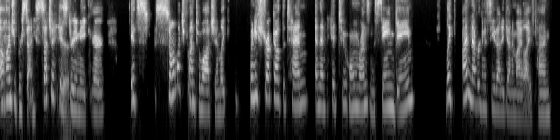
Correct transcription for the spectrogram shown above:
hundred percent. He's such a history yeah. maker. It's so much fun to watch him. Like when he struck out the ten and then hit two home runs in the same game. Like I'm never gonna see that again in my lifetime.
